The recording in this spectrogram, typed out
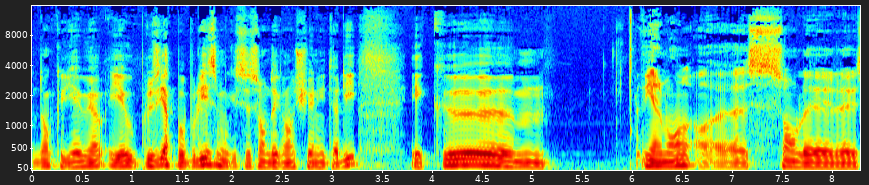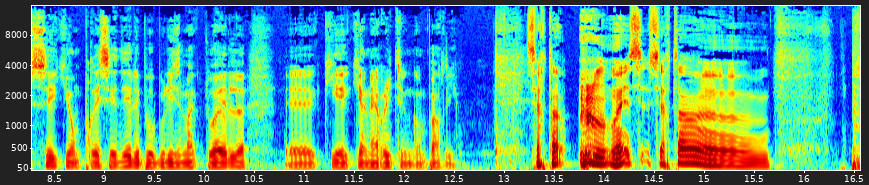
donc il y, a eu, il y a eu plusieurs populismes qui se sont déclenchés en Italie et que finalement sont ceux qui ont précédé le populisme actuel euh, qui, qui en héritent une grande partie. Certains, ouais, certains pff,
